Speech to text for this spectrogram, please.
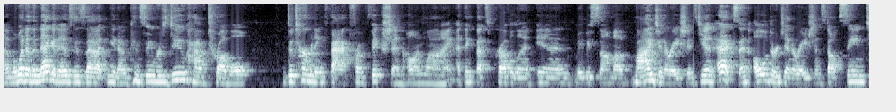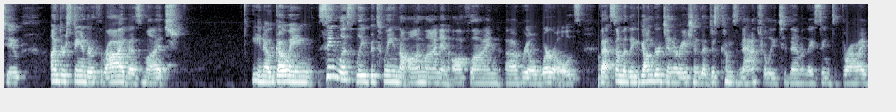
Um, one of the negatives is that you know consumers do have trouble determining fact from fiction online. I think that's prevalent in maybe some of my generation. Gen X and older generations don't seem to understand or thrive as much you know going seamlessly between the online and offline uh, real worlds that some of the younger generation that just comes naturally to them and they seem to thrive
